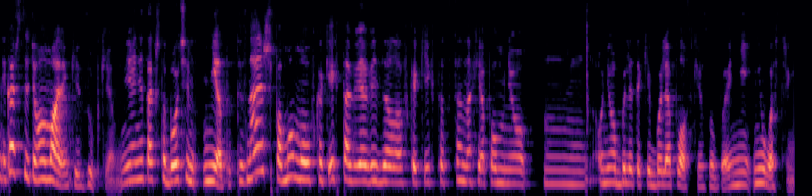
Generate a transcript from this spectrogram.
Мне кажется, у него маленькие зубки. Я не так, чтобы очень... Нет, ты знаешь, по-моему, в каких-то я видела, в каких-то сценах, я помню, м, у него были такие более плоские зубы, не, не остренькие.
